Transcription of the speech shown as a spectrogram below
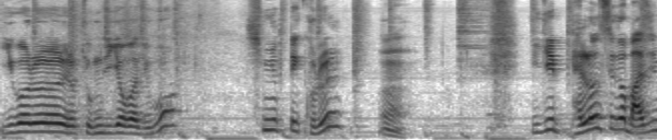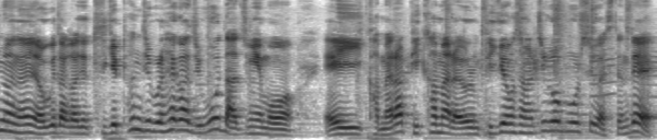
이거를 이렇게 움직여 가지고 16대 9를 응. 이게 밸런스가 맞으면은 여기다가 이제 두 개 편집을 해가지고 나중에 뭐 A 카메라, B 카메라 이런 비교 영상을 찍어볼 수가 있을 텐데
